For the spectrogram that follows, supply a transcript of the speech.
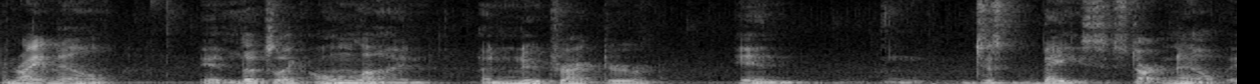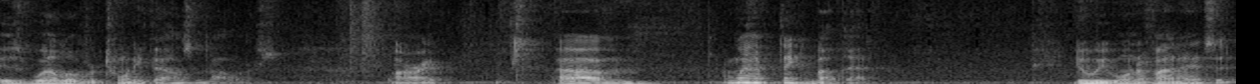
And right now, it looks like online a new tractor in just base starting out is well over twenty thousand dollars. All right, um, I'm gonna have to think about that. Do we want to finance it,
